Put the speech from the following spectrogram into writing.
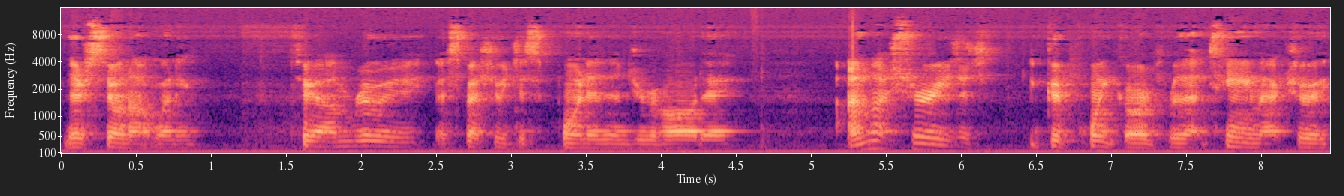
they're still not winning. So yeah, I'm really especially disappointed in Jrue Holiday. I'm not sure he's a good point guard for that team. Actually,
